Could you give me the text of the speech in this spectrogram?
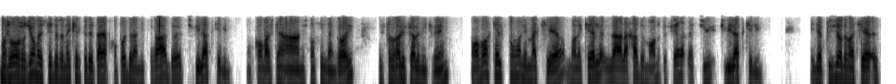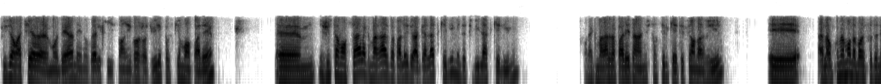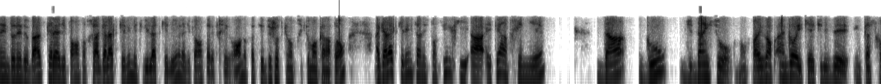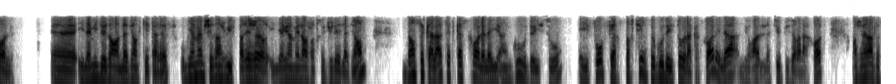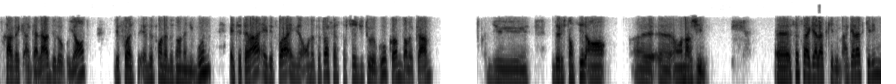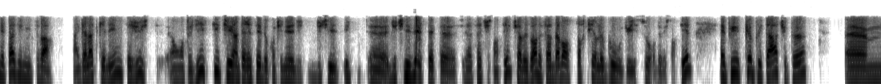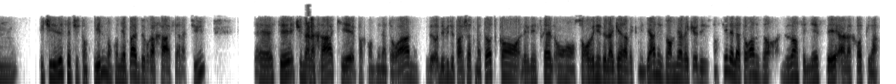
Bonjour, aujourd'hui on va essayer de donner quelques détails à propos de la mitzvah de Tvilat Kelim. Donc on va acheter un ustensile d'un goy, il faudra lui faire le mikveh. On va voir quelles sont les matières dans lesquelles la halakha demande de faire là-dessus Tvilat Kelim. Il y a plusieurs, de matières, plusieurs matières euh, modernes et nouvelles qui sont arrivées aujourd'hui, les postes qui m'en parler. Euh, juste avant ça, la Gemara va parler de Agalat Kelim et de Tvilat Kelim. La Gemara va parler d'un ustensile qui a été fait en argile et alors, premièrement, d'abord, il faut donner une donnée de base. Quelle est la différence entre Agalat Kelim et Tvilat Kelim? La différence, elle est très grande. En fait, c'est deux choses qui n'ont strictement aucun rapport. Agalat Kelim, c'est un ustensile qui a été imprégné d'un goût d'un issour. Donc, par exemple, un goy qui a utilisé une casserole, euh, il a mis dedans de la viande qui est taref, ou bien même chez un juif, par erreur, il y a eu un mélange entre du lait et de la viande. Dans ce cas-là, cette casserole, elle a eu un goût de issour, et il faut faire sortir ce goût de de la casserole, et là, il y aura là-dessus plusieurs alakhot. En général, ce sera avec agala, de l'eau bouillante. Des fois, des fois, on a besoin d'un iboun, etc. Et des fois, on ne peut pas faire sortir du tout le goût, comme dans le cas du, de l'ustensile en, euh, euh en argile. Euh, ça, c'est Agalat Kelim. Agalat Kelim n'est pas une mitzvah. Agalat Kelim, c'est juste, on te dit, si tu es intéressé de continuer euh, d'utiliser cette, euh, cet ustensile, tu as besoin de faire d'abord sortir le goût du issour de l'ustensile, et puis que plus tard, tu peux euh, utiliser cet ustensile. Donc, on n'y a pas de bracha à faire là-dessus. Euh, c'est une halakha qui est par contre Minatora. Au début de Parashat Matot, quand les Israël sont revenus de la guerre avec Midian, ils ont emmené avec eux des ustensiles et la Torah nous a, nous enseigné ces halakhot-là.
